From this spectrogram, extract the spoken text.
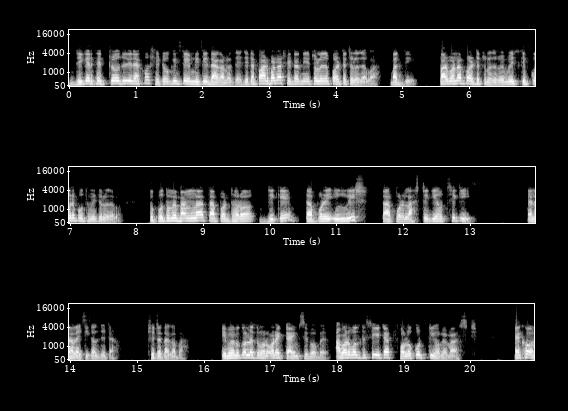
জিকের ক্ষেত্রেও যদি দেখো, সেটাও কিন্তু এমনিতেই দাগানো যায়। যেটা পারবা না, সেটা নিয়ে চলে যাব পরেরটা চলে যাবা, বাদ দিয়ে। পারবা না, পরেরটা চলে যাবে স্কিপ করে প্রথমে চলে যাবা। তো প্রথমে বাংলা, তারপর ধরো জিকে, তারপরে ইংলিশ, তারপরে লাস্টে গিয়ে হচ্ছে কি? অ্যানালাইটিক্যাল যেটা। সেটা দাগাবা এভাবে করলে তোমার অনেক টাইম সেভ হবে। আবার বলতেছি, এটা ফলো করতেই হবে মাস্ট এখন,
